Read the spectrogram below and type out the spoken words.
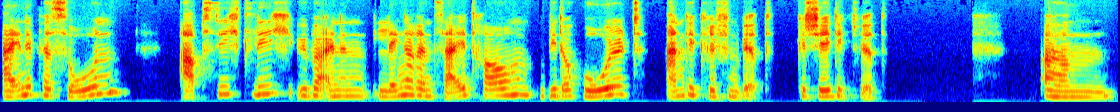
eine Person absichtlich über einen längeren Zeitraum wiederholt angegriffen wird, geschädigt wird. Ähm,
